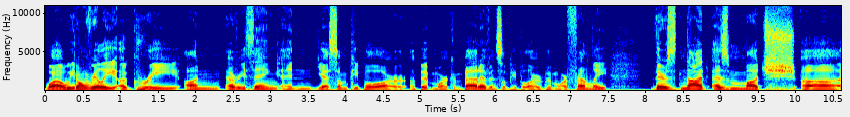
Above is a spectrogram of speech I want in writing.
while we don't really agree on everything, and yes, some people are a bit more combative and some people are a bit more friendly, there's not as much uh,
